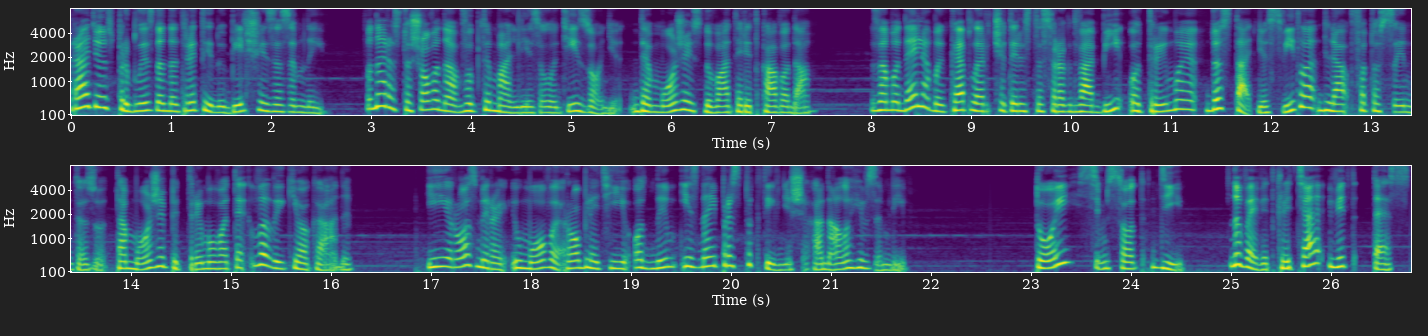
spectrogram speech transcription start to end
Радіус приблизно на третину більший за земний. Вона розташована в оптимальній золотій зоні, де може існувати рідка вода. За моделями Кеплер 442b отримує достатньо світла для фотосинтезу та може підтримувати великі океани. Її розміри і умови роблять її одним із найперспективніших аналогів Землі. Той 700D нове відкриття від ТЕС.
